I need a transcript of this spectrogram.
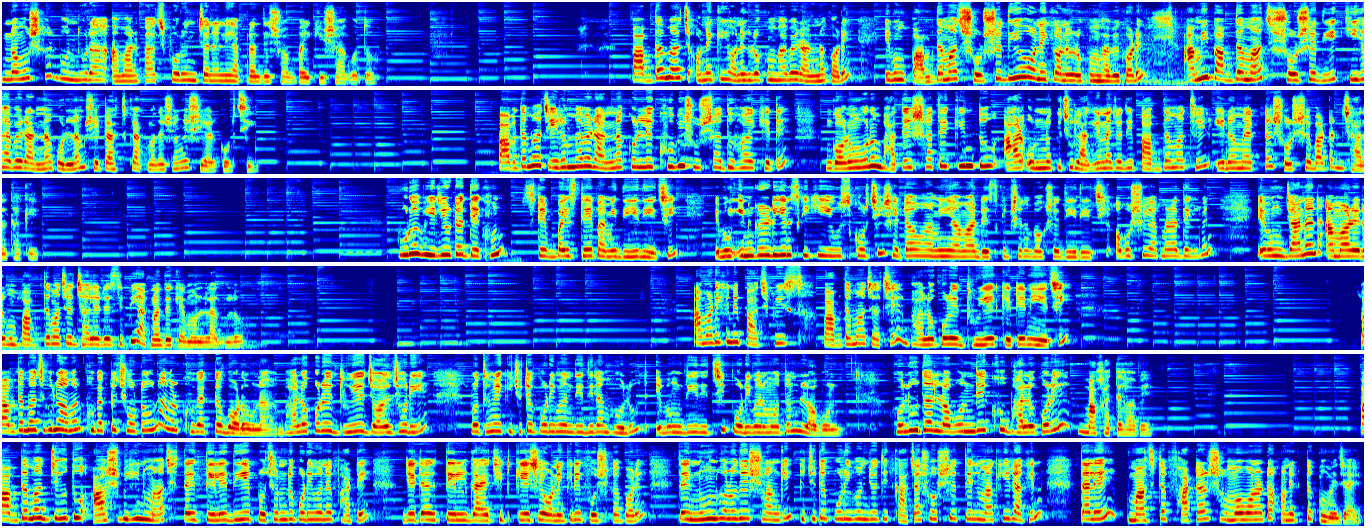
নমস্কার বন্ধুরা, আমার পাঁচ ফোড়ন চ্যানেলে আপনাদের সবাইকে স্বাগত। পাবদা মাছ অনেকেই অনেক রকমভাবে রান্না করে এবং পাবদা মাছ সর্ষে দিয়েও অনেকে অনেক রকমভাবে করে। আমি পাবদা মাছ সর্ষে দিয়ে কীভাবে রান্না করলাম সেটা আজকে আপনাদের সঙ্গে শেয়ার করছি। পাবদা মাছ এরমভাবে রান্না করলে খুবই সুস্বাদু হয় খেতে। গরম গরম ভাতের সাথে কিন্তু আর অন্য কিছু লাগে না যদি পাবদা মাছের এরম একটা সর্ষে বাটার ঝাল থাকে। পুরো ভিডিওটা দেখুন স্টেপ বাই স্টেপ আমি দিয়ে দিয়েছি এবং ইনগ্রেডিয়েন্টস কী কী ইউজ করছি সেটাও আমি আমার ডিসক্রিপশন বক্সে দিয়ে দিয়েছি, অবশ্যই আপনারা দেখবেন এবং জানান আমার এরকম পাবদা মাছের ঝালের রেসিপি আপনাদের কেমন লাগল। আমার এখানে পাঁচ পিস পাবদা মাছ আছে, ভালো করে ধুয়ে কেটে নিয়েছি। পাবদা মাছগুলো আমার খুব একটা ছোটও না আমার খুব একটা বড়ও না। ভালো করে ধুয়ে জল ঝরিয়ে প্রথমে কিছুটা পরিমাণ দিয়ে দিলাম হলুদ এবং দিয়ে দিচ্ছি পরিমাণ মতন লবণ। হলুদ আর লবণ দিয়ে খুব ভালো করে মাখাতে হবে। পাবদা মাছ যেহেতু আঁশবিহীন মাছ, তাই তেলে দিয়ে প্রচণ্ড পরিমাণে ফাটে, যেটা তেল গায়ে ছিটকে এসে অনেকেরই ফোসকা পড়ে। তাই নুন হলুদের সঙ্গে কিছুটা পরিমাণ যদি কাঁচা সর্ষের তেল মাখিয়ে রাখেন, তাহলে মাছটা ফাটার সম্ভাবনাটা অনেকটা কমে যায়।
